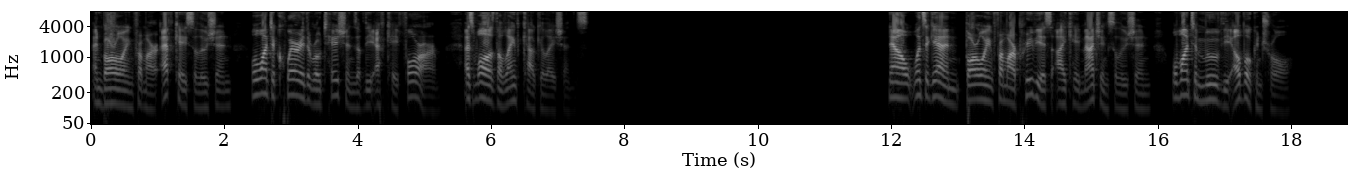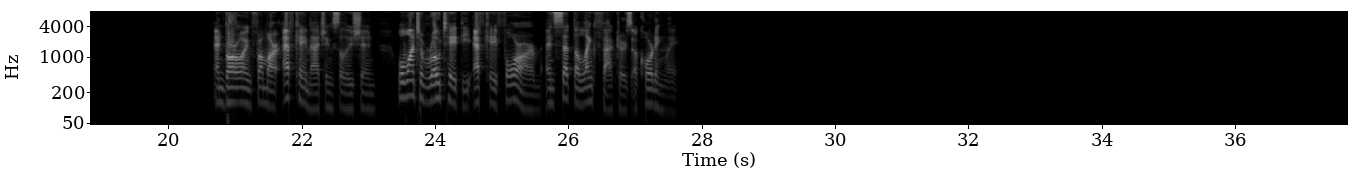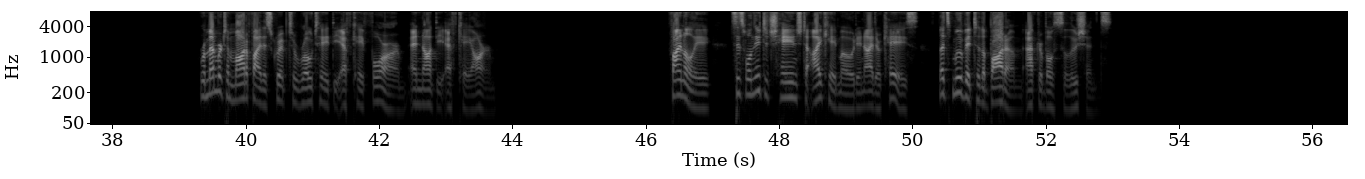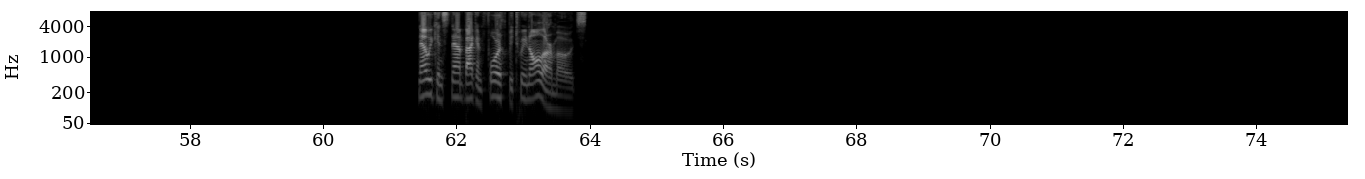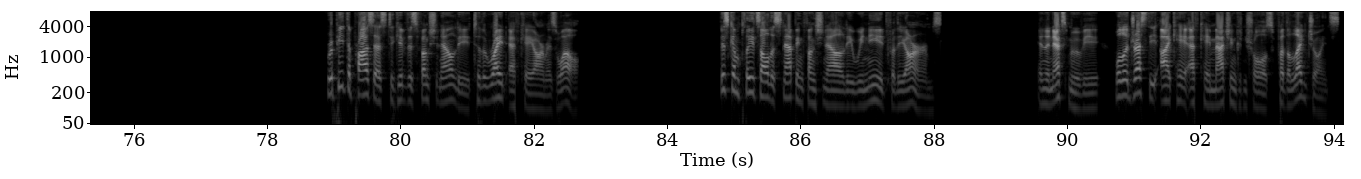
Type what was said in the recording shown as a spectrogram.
And borrowing from our FK solution, we'll want to query the rotations of the FK forearm, as well as the length calculations. Now, once again, borrowing from our previous IK matching solution, we'll want to move the elbow control. And borrowing from our FK matching solution, we'll want to rotate the FK forearm and set the length factors accordingly. Remember to modify the script to rotate the FK forearm and not the FK arm. Finally, since we'll need to change to IK mode in either case, let's move it to the bottom after both solutions. Now we can snap back and forth between all our modes. Repeat the process to give this functionality to the right FK arm as well. This completes all the snapping functionality we need for the arms. In the next movie, we'll address the IK-FK matching controls for the leg joints.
